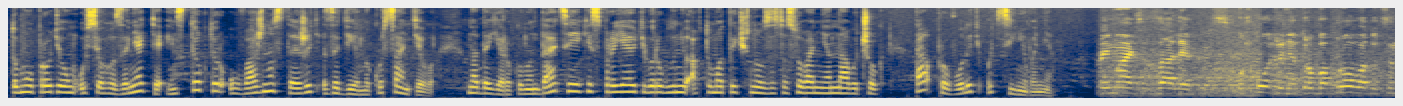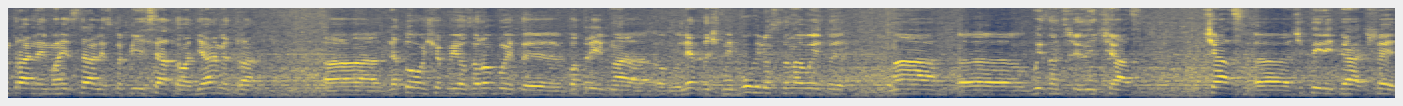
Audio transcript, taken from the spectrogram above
Тому протягом усього заняття інструктор уважно стежить за діями курсантів, надає рекомендації, які сприяють виробленню автоматичного застосування навичок, та проводить оцінювання. Приймається залік з ушкодження трубопроводу центральної магістралі 150-го діаметра. Для того, щоб його заробити, потрібно ленточний бугель встановити на е, визначений час. Час е, 4, 5, 6 е,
